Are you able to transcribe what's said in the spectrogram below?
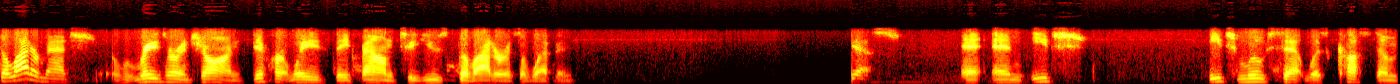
the ladder match, Razor and Shawn, different ways they found to use the ladder as a weapon. yes, and, and each each move set was custom.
